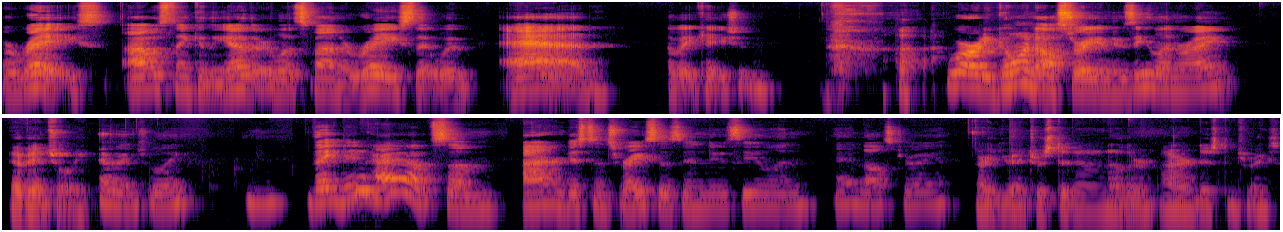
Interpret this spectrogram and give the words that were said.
a race. I was thinking the other. Let's find a race that would add a vacation. We're already going to Australia and New Zealand, right? Eventually. Eventually. Mhm. They do have some iron distance races in New Zealand and Australia. Are you interested in another iron distance race?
